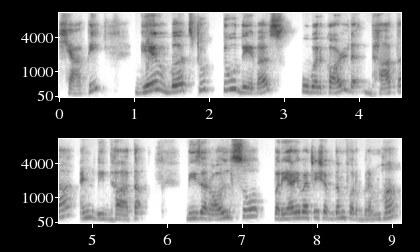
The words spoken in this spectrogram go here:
Khyati gave birth to two devas who were called Dhata and Vidhata. These are also Paryayavachi Shabdam for Brahma,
